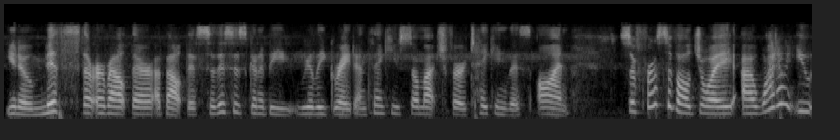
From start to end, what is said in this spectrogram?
you know, myths that are out there about this. So this is going to be really great, and thank you so much for taking this on. So, first of all, Joy, uh, why don't you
